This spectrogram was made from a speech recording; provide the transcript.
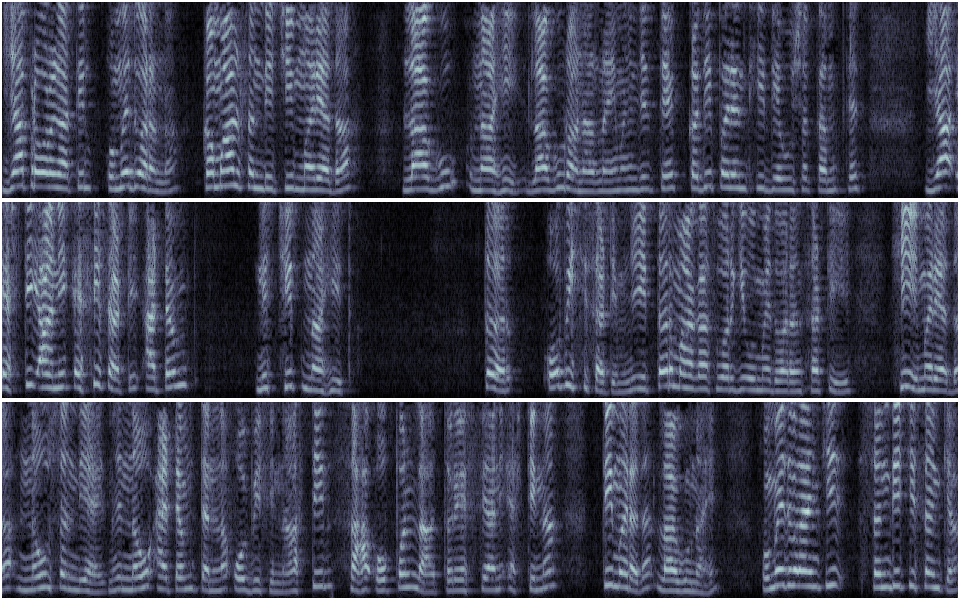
या प्रवर्गातील उमेदवारांना कमाल संधीची मर्यादा लागू नाही लागू राहणार नाही. म्हणजे ते कधीपर्यंत ही देऊ शकतात. ते या एस टी आणि एस सी साठी अटेम्प्ट निश्चित नाहीत. तर ओबीसीसाठी म्हणजे इतर मागासवर्गीय उमेदवारांसाठी ही मर्यादा नऊ संधी आहेत. म्हणजे नऊ अटेम्प्ट त्यांना ओबीसीना असतील सहा ओपनला तर एस सी आणि एस टीना ती मर्यादा लागू आहे. उमेदवारांची संधीची संख्या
